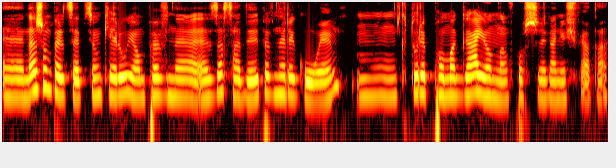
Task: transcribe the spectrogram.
E, Naszą percepcją kierują pewne zasady, pewne reguły, mm, które pomagają nam w postrzeganiu świata.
